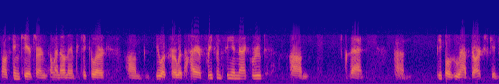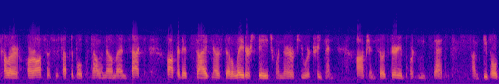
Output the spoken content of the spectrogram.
while skin cancer and melanoma in particular um, do occur with a higher frequency in that group. Um, that um, people who have dark skin color are also susceptible to melanoma. In fact, often it's diagnosed at a later stage when there are fewer treatment options. So it's very important that um, people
